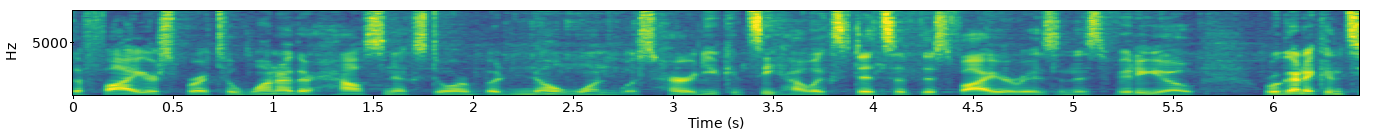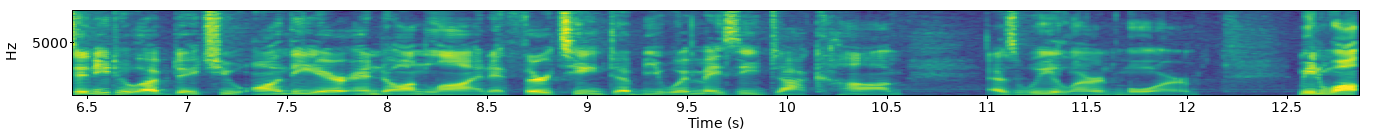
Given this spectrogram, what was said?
The fire spread to one other house next door, but no one was hurt. You can see how extensive this fire is in this video. We're going to continue to update you on the air and online at 13WMAZ.com as we learn more. Meanwhile,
